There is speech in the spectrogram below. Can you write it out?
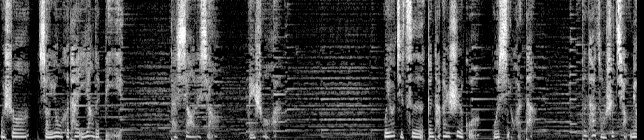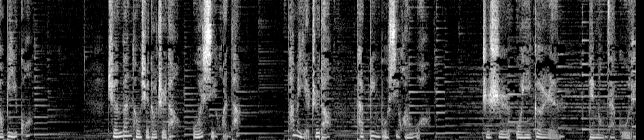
我说想用和他一样的笔，他笑了笑。没说话。我有几次跟他暗示过我喜欢他，但他总是巧妙避过。全班同学都知道我喜欢他，他们也知道他并不喜欢我，只是我一个人被蒙在鼓里。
